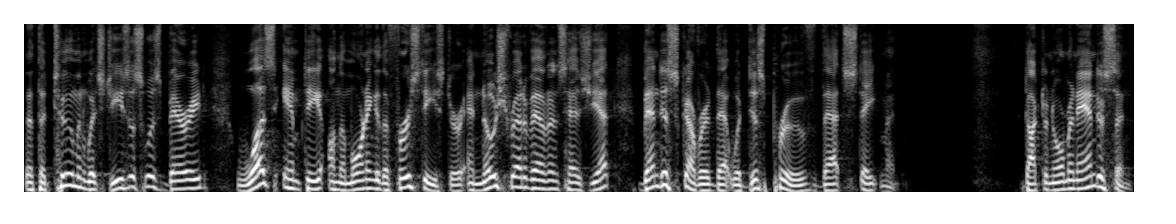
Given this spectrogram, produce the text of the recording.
that the tomb in which Jesus was buried was empty on the morning of the first Easter, and no shred of evidence has yet been discovered that would disprove that statement. Dr. Norman Anderson,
